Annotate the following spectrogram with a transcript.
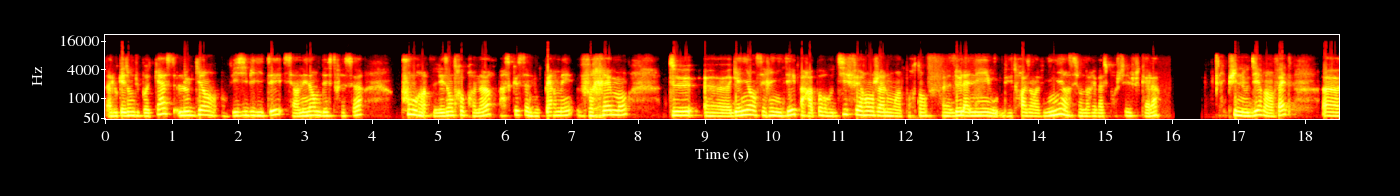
à l'occasion du podcast. Le gain en visibilité, c'est un énorme déstresseur pour les entrepreneurs parce que ça nous permet vraiment de euh, gagner en sérénité par rapport aux différents jalons importants euh, de l'année ou des trois ans à venir, si on arrive à se projeter jusqu'à là. Et puis nous dire, bah, en fait, euh,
